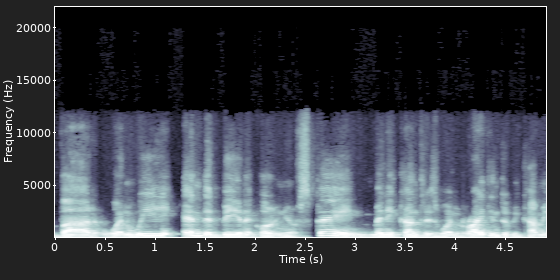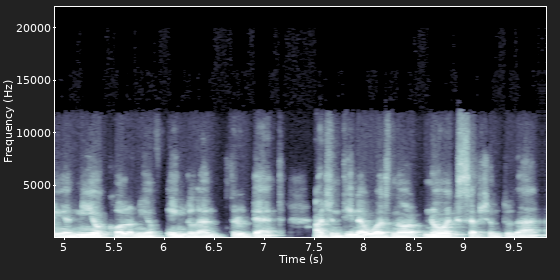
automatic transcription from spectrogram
But when we ended being a colony of Spain, many countries went right into becoming a neo colony of England through debt. Argentina was no, no exception to that.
